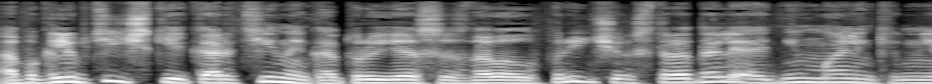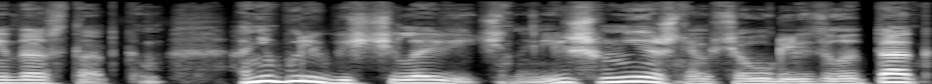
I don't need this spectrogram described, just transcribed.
Апокалиптические картины, которые я создавал в притчах, страдали одним маленьким недостатком. Они были бесчеловечны. Лишь внешне все выглядело так,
